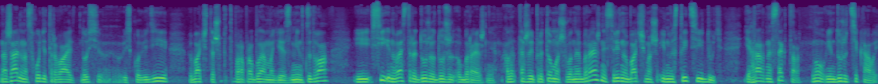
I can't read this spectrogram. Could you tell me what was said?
На жаль, на сході тривають досі військові дії. Ви бачите, що проблема є з Мінськ 2 і всі інвестори дуже дуже обережні. Але навіть і при тому, що вони обережні, все рівно бачимо, що інвестиції йдуть. І аграрний сектор ну він дуже цікавий.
